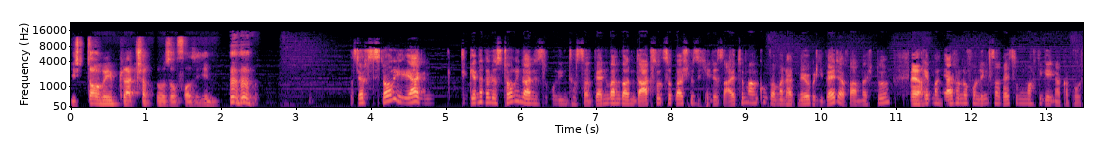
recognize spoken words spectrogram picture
Die Story platschert nur so vor sich hin. Selbst die Story, ja, die generelle Storyline ist uninteressant. Wenn man beim Dark Souls zum Beispiel sich jedes Item anguckt, weil man halt mehr über die Welt erfahren möchte, Ja. geht man einfach nur von links nach rechts und macht die Gegner kaputt.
